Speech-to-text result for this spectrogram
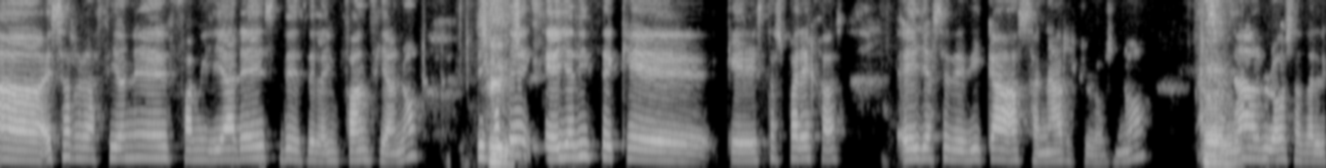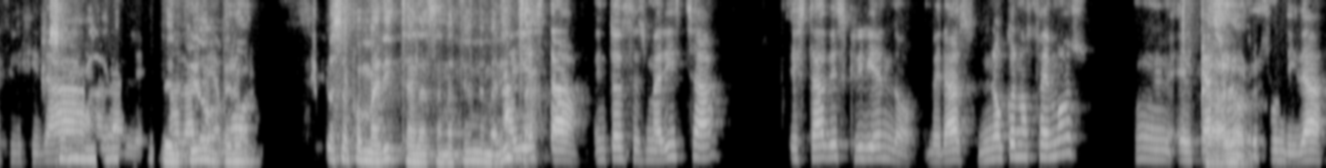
a esas relaciones familiares desde la infancia, ¿no? Fíjate que ella dice que, que, estas parejas, ella se dedica a sanarlos, ¿no? a sanarlos, a darle felicidad, a darle, amor. Pero, ¿Qué pasa con Maricha, la sanación de Maricha? Ahí está. Entonces, Maricha está describiendo, verás, no conocemos mm, el caso en profundidad.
